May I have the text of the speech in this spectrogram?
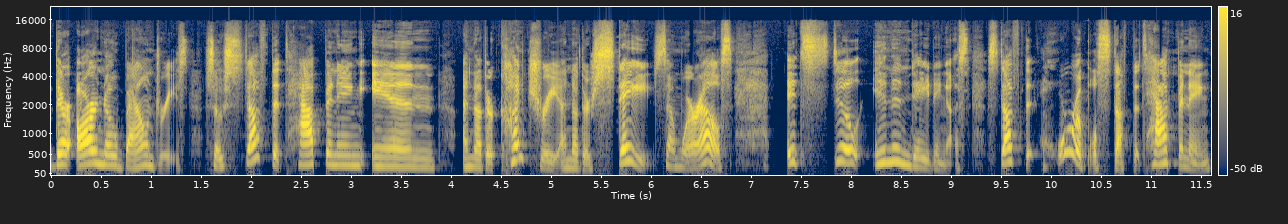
there are no boundaries. So, stuff that's happening in another country, another state, somewhere else, it's still inundating us. Stuff that horrible stuff that's happening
